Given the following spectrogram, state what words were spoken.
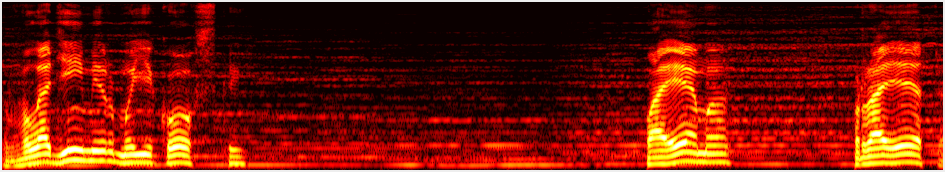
Владимир Маяковский. Поэма про это.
